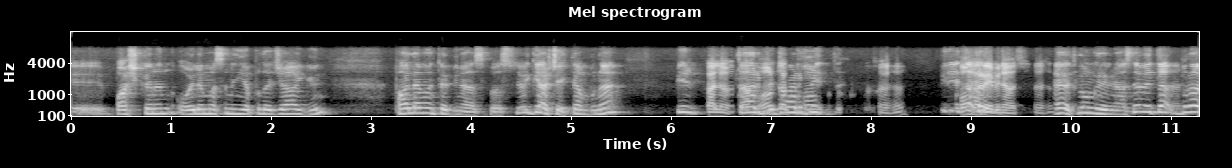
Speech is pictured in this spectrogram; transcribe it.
e, başkanın oylamasının yapılacağı gün parlamento binası basılıyor. Gerçekten buna bir darbe, darbe, Kongre binası. Evet kongre binasında ve da, buna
